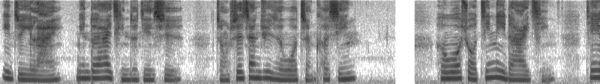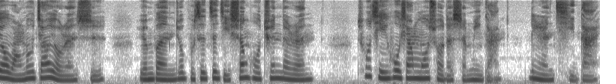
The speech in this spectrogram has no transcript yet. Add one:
一直以来面对爱情这件事，总是占据着我整颗心。而我所经历的爱情，皆由网络交友认识，原本就不是自己生活圈的人。初期互相摸索的神秘感令人期待，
